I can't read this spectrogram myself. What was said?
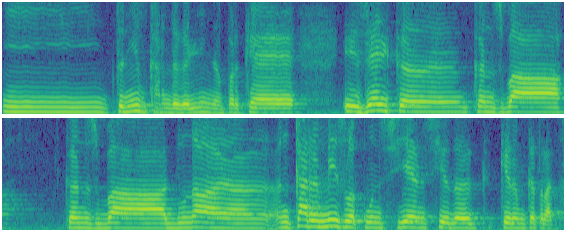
I teníem carn de gallina perquè és ell que, que ens va que ens va donar encara més la consciència de que érem catalans.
